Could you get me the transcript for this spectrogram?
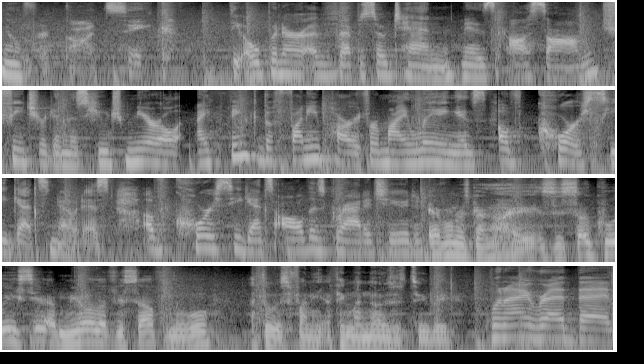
No, for God's sake. The opener of episode 10 is Assam, featured in this huge mural. I think the funny part for Mai Ling is, of course, he gets noticed. Of course, he gets all this gratitude. Everyone was going, oh, this is so cool. You see a mural of yourself on the wall? I thought it was funny. I think my nose is too big. When I read that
